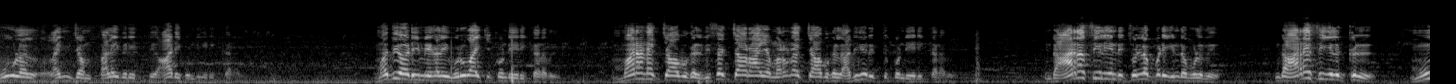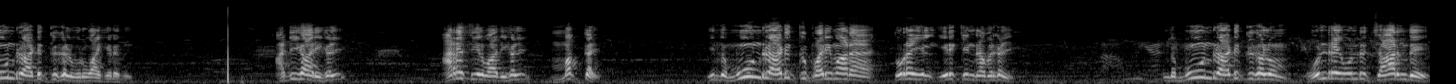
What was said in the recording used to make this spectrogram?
ஊழல் லஞ்சம் தலைவிரித்து ஆடிக்கொண்டு இருக்கிறது மது அடிமைகளை உருவாக்கி கொண்டு இருக்கிறது மரணச்சாவுகள் விசச்சாராய மரணச்சாவுகள் அதிகரித்துக் கொண்டு இருக்கிறது இந்த அரசியல் என்று சொல்லப்படுகின்ற பொழுது இந்த அரசியலுக்குள் மூன்று அடுக்குகள் உருவாகிறது. அதிகாரிகள் அரசியல்வாதிகள் மக்கள். இந்த மூன்று அடுக்கு பரிமாண துறையில் இருக்கின்றவர்கள். இந்த மூன்று அடுக்குகளும் ஒன்றை ஒன்று சார்ந்து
